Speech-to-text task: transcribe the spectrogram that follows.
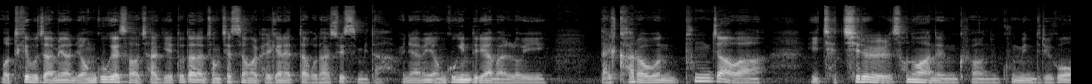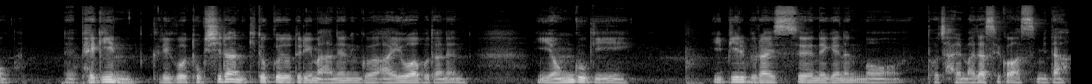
뭐 어떻게 보자면 영국에서 자기의 또 다른 정체성을 발견했다고도 할 수 있습니다. 왜냐하면 영국인들이야말로 이 날카로운 풍자와 이 재치를 선호하는 그런 국민들이고 네, 백인 그리고 독실한 기독교도들이 많은 그 아이오와보다는 이 영국이 이 빌 브라이슨에게는 뭐 더 잘 맞았을 것 같습니다.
